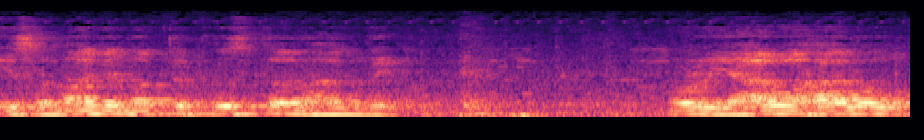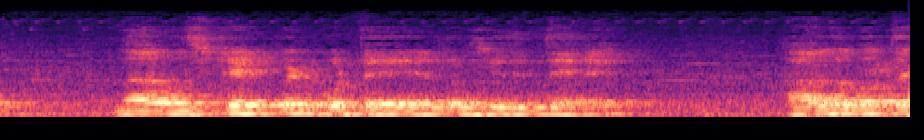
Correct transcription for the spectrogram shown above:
ಈ ಸಮಾಜ ಮತ್ತೆ ಪುರಸ್ಕಾರ ಆಗಬೇಕು. ನೋಡು, ಯಾವ ಹಾಲು ನಾನು ಸ್ಟೇಟ್ಮೆಂಟ್ ಕೊಟ್ಟೆ, ಎಲ್ಲರೂ ಸೇರಿದ್ದೆ. ಹಾಲು ಮತ್ತೆ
